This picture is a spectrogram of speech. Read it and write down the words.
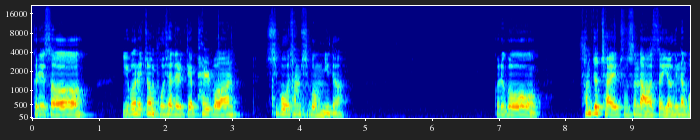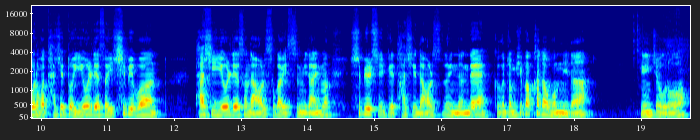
그래서 이번에 좀 보셔야 될 게 8번, 15, 35입니다. 그리고 3주 차에 두 수 나왔어요. 여기 있는 번호가 다시 또 2월 돼서 12번 다시 2월 돼서 나올 수가 있습니다. 아니면 11씩 다시 나올 수도 있는데 그건 좀 희박하다고 봅니다. 개인적으로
